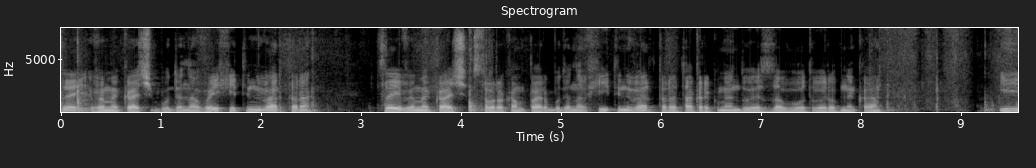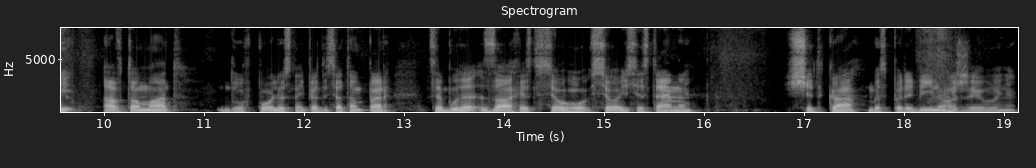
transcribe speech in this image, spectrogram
Цей вимикач буде на вихід інвертора. Цей вимикач 40 А буде на вхід інвертора, так рекомендує завод виробника. І автомат двохполюсний 50 А. Це буде захист всього, всієї системи щитка безперебійного живлення.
